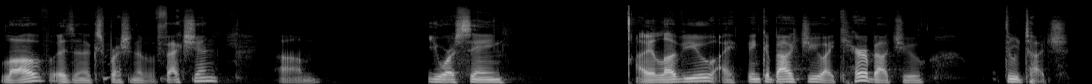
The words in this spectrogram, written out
love, is an expression of affection. Um, you are saying, I love you, I think about you, I care about you through touch.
